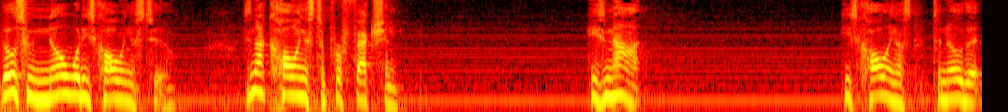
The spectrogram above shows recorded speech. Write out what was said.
Those who know what he's calling us to. He's not calling us to perfection. He's not. He's calling us to know that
